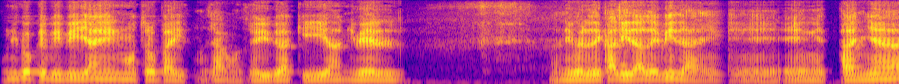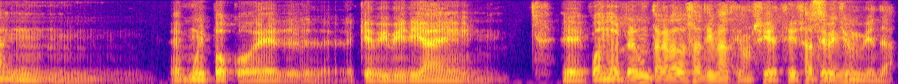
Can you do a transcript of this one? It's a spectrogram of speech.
únicos que vivirían en otro país. O sea, como se vive aquí a nivel a nivel de calidad de vida en, en España mm, es muy poco el, que viviría en... Eh, cuando le pregunta grado de satisfacción, sí, estoy satisfecho en vivienda.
